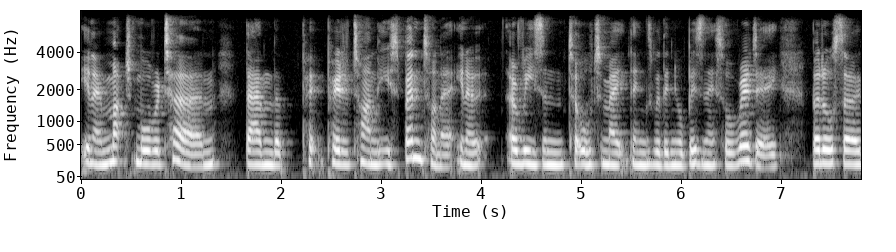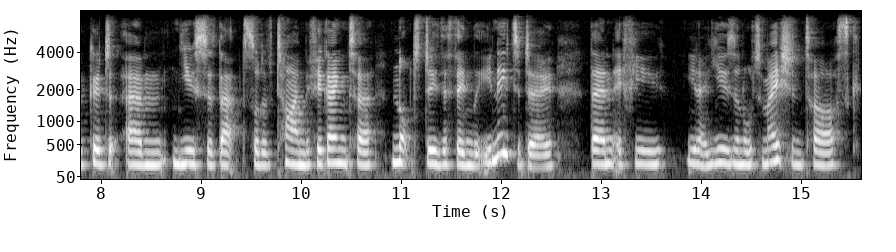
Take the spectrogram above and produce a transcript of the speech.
you know, much more return than the p- period of time that you spent on it. You know, a reason to automate things within your business already, but also a good um, use of that sort of time. If you're going to not do the thing that you need to do, then if you, you know, use an automation task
